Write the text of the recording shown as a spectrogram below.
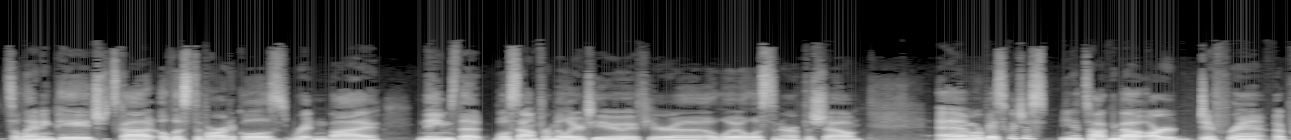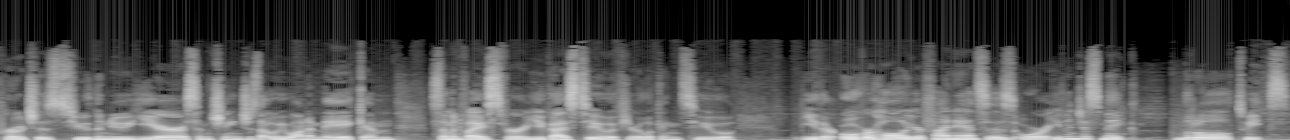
It's a landing page. It's got a list of articles written by names that will sound familiar to you if you're a, loyal listener of the show. And we're basically just, you know, talking about our different approaches to the new year, some changes that we want to make, and some advice for you guys too if you're looking to either overhaul your finances or even just make little tweaks.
